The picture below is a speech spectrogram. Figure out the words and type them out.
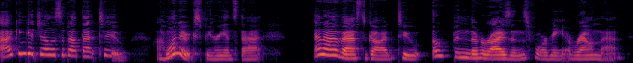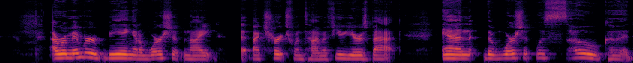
I can get jealous about that too. I want to experience that and I've asked God to open the horizons for me around that. I remember being at a worship night at my church one time a few years back, and the worship was so good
